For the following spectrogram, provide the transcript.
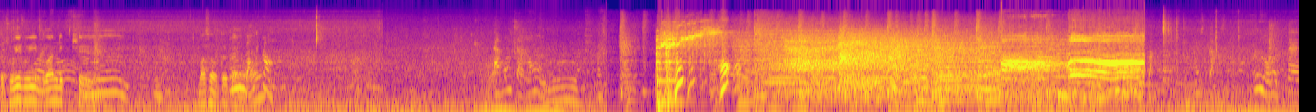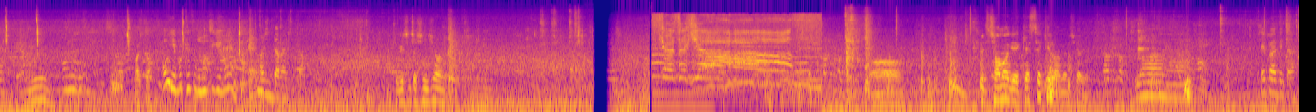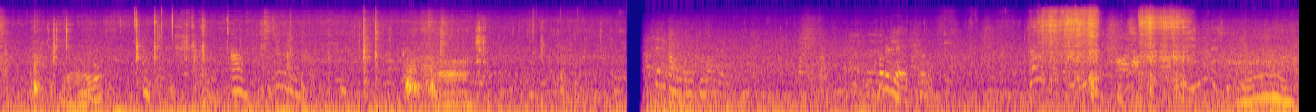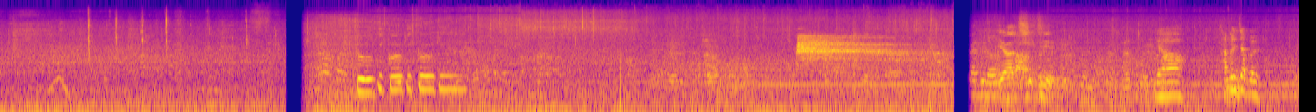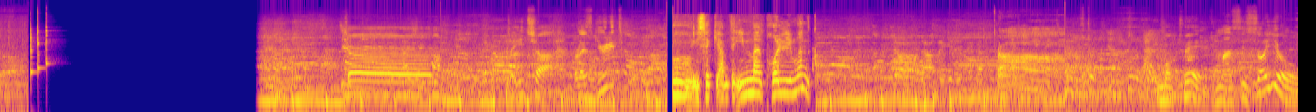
저 조개구이 무한 리필 음, 맛은 어떨까요? 음 맛있다. 따봉따봉. 음. 맛 때. 맛있다. 어얘뭐 계속 움직여. 맛있다 맛있다. 조개 진짜 신기하네. 아, 그 자막에 개새끼 라면 쳐야겠다. 와 대박이다. 그리고 아. 소리를 내. 꾸기 꾸기 꾸기. 야 치즈. 야 자글자글. 짠. 자 2차. Let's get it. 어, 이 새끼한테 입만 벌리면 아. 먹튀 맛있어요.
